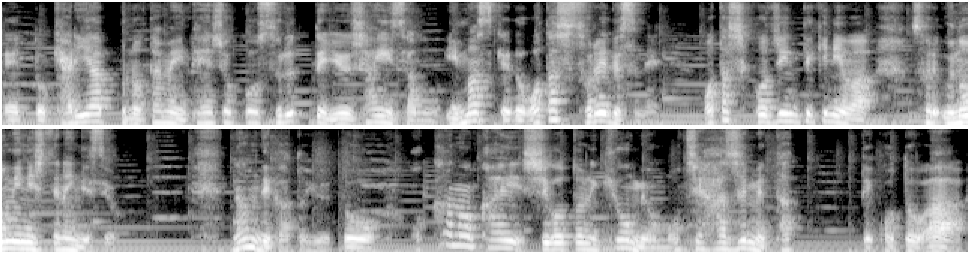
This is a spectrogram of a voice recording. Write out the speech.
えっと、キャリアアップのために転職をするっていう社員さんもいますけど、私それですね。私個人的にはそれ鵜呑みにしてないんですよ。なんでかというと、他の仕事に興味を持ち始めたってことは、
